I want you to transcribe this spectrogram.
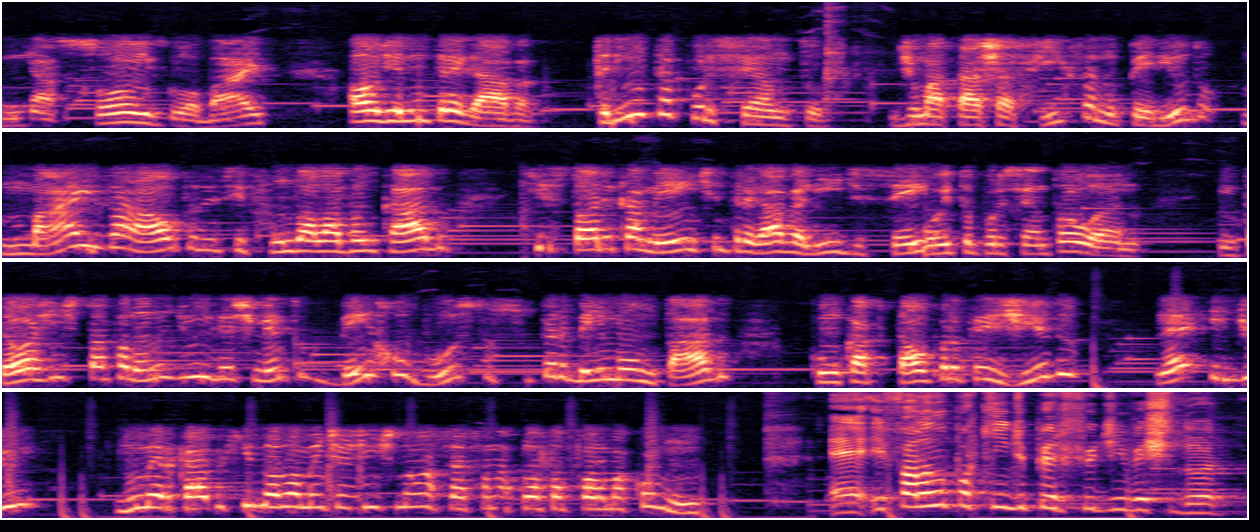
em ações globais, onde ele entregava 30% de uma taxa fixa no período, mais a alta desse fundo alavancado, que historicamente entregava ali de 6%, 8% ao ano. Então a gente está falando de um investimento bem robusto, super bem montado, com capital protegido, né? E de um, mercado que normalmente a gente não acessa na plataforma comum. É, e falando um pouquinho de perfil de investidor,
